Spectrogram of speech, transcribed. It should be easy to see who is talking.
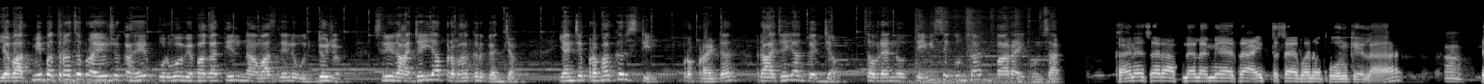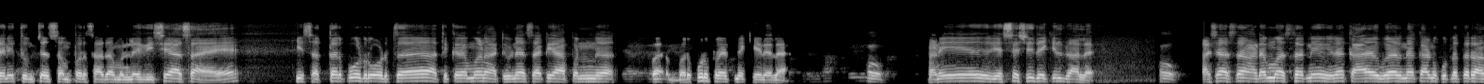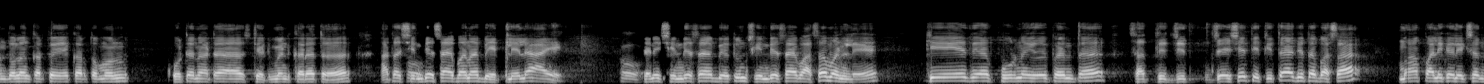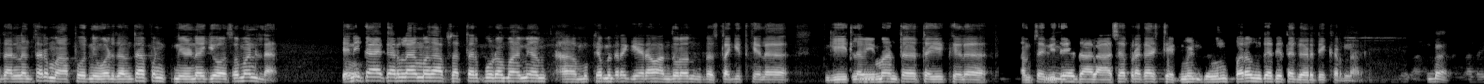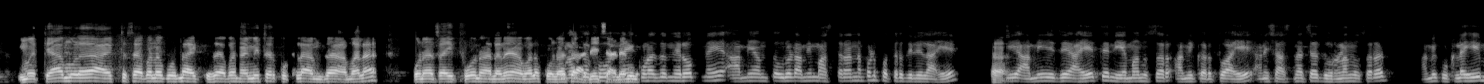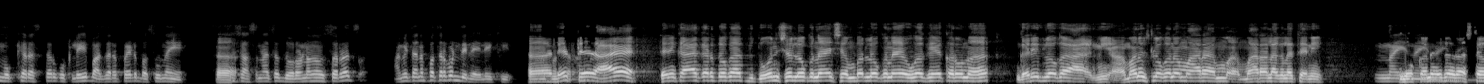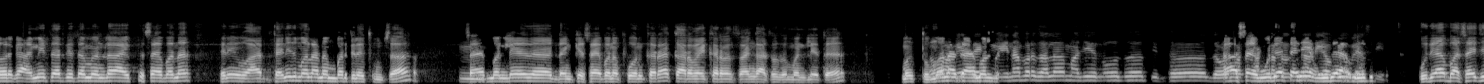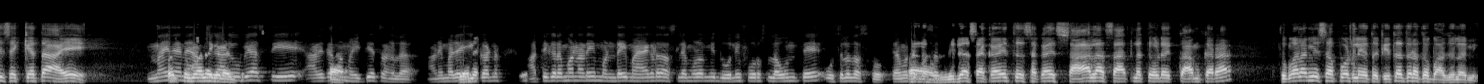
Speaker 1: या बातमीपत्राचं प्रायोजक आहे पूर्व विभागातील नावाजलेले उद्योजक श्री राजय्या प्रभाकर गज्जाम. यांचे प्रभाकर स्टील प्रोप्रायटर राजय्या गज्जाम. चौऱ्याण्णव तेवीस एकोणसाठ बारा एकोणसाठ.
Speaker 2: काय नाही सर आपल्याला मी आता आयुक्त साहेबांना फोन केला.
Speaker 3: हा.
Speaker 2: त्यांनी तुमचा संपर्क साधा म्हणलं. विषय असा आहे की सत्तर फूट रोडचं अतिक्रमण हटविण्यासाठी आपण भरपूर प्रयत्न केलेला आहे.
Speaker 3: हो.
Speaker 2: आणि यशस्वी देखील झालाय.
Speaker 3: हो.
Speaker 2: अशा असं आडम मास्तरने विना काय कारण कुठलं तरी आंदोलन करतो हे करतो म्हणून खोटं नाटं स्टेटमेंट करत आता शिंदे साहेबांना भेटलेलं आहे.
Speaker 3: हो.
Speaker 2: त्यांनी शिंदे साहेब भेटून शिंदे साहेब असं म्हणले की ते पूर्ण येईपर्यंत सत- जि- जैसे ते तिथं आहे तिथं बसा. महापालिका इलेक्शन झाल्यानंतर महापौर निवड झाल्यानंतर आपण निर्णय घेऊ असं म्हणलं. त्यांनी काय करला? मग आप- सत्तर पुढं मग आम्ही आम- अं, मुख्यमंत्री घेराव आंदोलन स्थगित केलं. गीतलं विमानतळ स्थगित केलं. आमचं विजय झाला अशा प्रकारे स्टेटमेंट देऊन परत उद्या तिथं गर्दी करणार.
Speaker 3: बर.
Speaker 2: मग त्यामुळं आयुक्त साहेबांना बोललो आयुक्त साहेबांना आम्ही तर कुठला आमचा आम्हाला कोणाचाही फोन आला नाही आम्हाला कोणाचा आदेश आला
Speaker 3: नाही
Speaker 2: नाही.
Speaker 3: कोणाचा निरोप नाही आम्ही आमचं उलट आम्ही मास्तरांना पण पत्र दिलेलं आहे. की आम्ही जे आहे ते नियमानुसार आम्ही करतो आहे आणि शासनाच्या धोरणानुसारच आम्ही कुठल्याही मुख्य रस्त्यावर कुठलीही बाजारपेठ बसू नये. तर शासनाच्या धोरणानुसारच आम्ही त्यांना पत्र पण दिले लेखी
Speaker 2: नाही ते आहे. त्यांनी काय करतो का दोनशे लोक नाही शंभर लोक नाही उगा हे करून गरीब लोक अमानुष लोकांना मारा मारा लागला त्यांनी.
Speaker 3: नाही
Speaker 2: लोकांना इथं. रस्त्यावर का आम्ही तर तिथं म्हणलं आयुक्त साहेबांना त्यांनी त्यांनीच मला नंबर दिले तुमचा. साहेब म्हणले डंके साहेबांना फोन करा कारवाई करायला सांगा असं जर म्हणले तर. मग
Speaker 3: हो,
Speaker 2: तुम्हाला काय म्हणलं
Speaker 3: महिनाभर झाला माझी रोज तिथं
Speaker 2: हा,
Speaker 3: जवळपास
Speaker 2: साहेब,
Speaker 3: आठ
Speaker 2: उद्या त्यांनी- उद्या-
Speaker 3: उभी असते.
Speaker 2: उद्या बसायची शक्यता आहे
Speaker 3: नाही नाही
Speaker 2: तुम्हाला
Speaker 3: आमची गाडी. उभी असते आणि त्यांना
Speaker 2: हा.
Speaker 3: माहितीये चांगलं आणि माझ्या
Speaker 2: नाही,
Speaker 3: इकडं अतिक्रमण आणि मंडई माझ्याकडे असल्यामुळे मी दोन्ही फोर्स लावून ते उचलत असतो त्यामुळे ते
Speaker 2: हा,
Speaker 3: बसत नाही.
Speaker 2: उद्या सकाळी तर सकाळी सहाला सातला तेवढं एक काम करा तुम्हाला मी सपोर्टला येतो तिथंच राहतो बाजूला मी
